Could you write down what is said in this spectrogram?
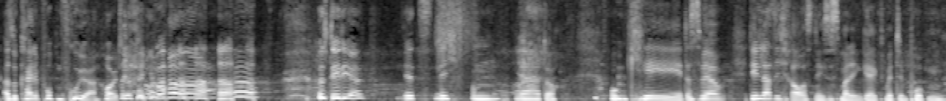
Also keine Puppen früher. Heute schon. Versteht ihr? Jetzt nicht? Hm, Ja, doch. Okay, das wäre, den lasse ich raus nächstes Mal, den Gag mit den Puppen.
